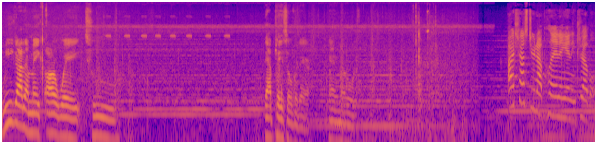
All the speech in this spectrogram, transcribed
we gotta make our way to that place over there. Can't remember what. I trust you're not planning any trouble.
